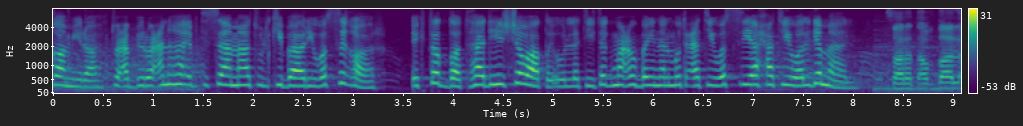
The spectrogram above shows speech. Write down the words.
غامرة تعبر عنها ابتسامات الكبار والصغار. اكتظت هذه الشواطئ التي تجمع بين المتعة والسياحة والجمال. صارت أفضل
